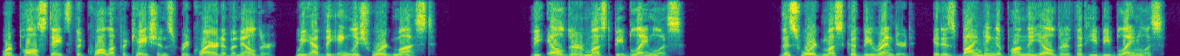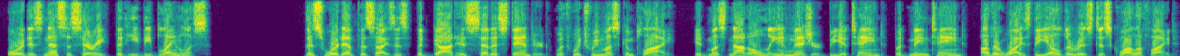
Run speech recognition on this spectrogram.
where Paul states the qualifications required of an elder, we have the English word must. The elder must be blameless. This word must could be rendered, it is binding upon the elder that he be blameless, or it is necessary that he be blameless. This word emphasizes that God has set a standard with which we must comply, it must not only in measure be attained but maintained, otherwise the elder is disqualified.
